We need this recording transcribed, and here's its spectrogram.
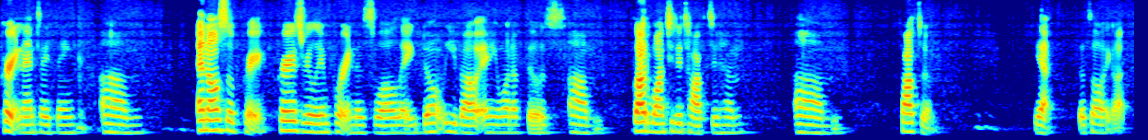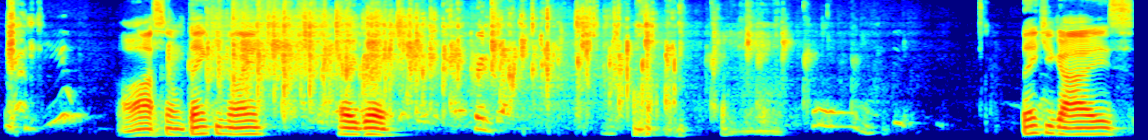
pertinent. I think. Um, and also pray. Prayer is really important as well. Like don't leave out any one of those. Um, God wants you to talk to Him. Um, talk to Him. Yeah, that's all I got. Awesome. Thank you, Nelaine. Very good. Good. Thank you guys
